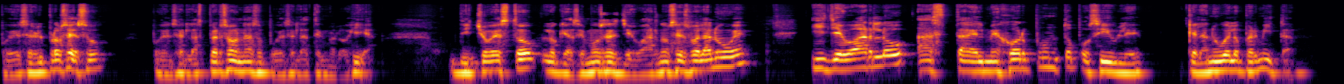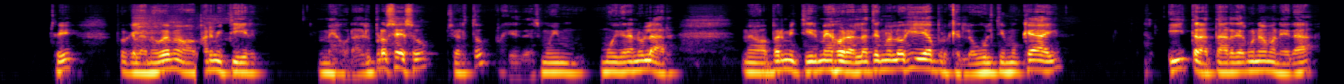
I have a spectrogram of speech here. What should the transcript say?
Puede ser el proceso, pueden ser las personas o puede ser la tecnología. Dicho esto, lo que hacemos es llevarnos eso a la nube y llevarlo hasta el mejor punto posible que la nube lo permita. ¿Sí? Porque la nube me va a permitir mejorar el proceso, ¿cierto? Porque es muy, muy granular. Me va a permitir mejorar la tecnología porque es lo último que hay y tratar de alguna manera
